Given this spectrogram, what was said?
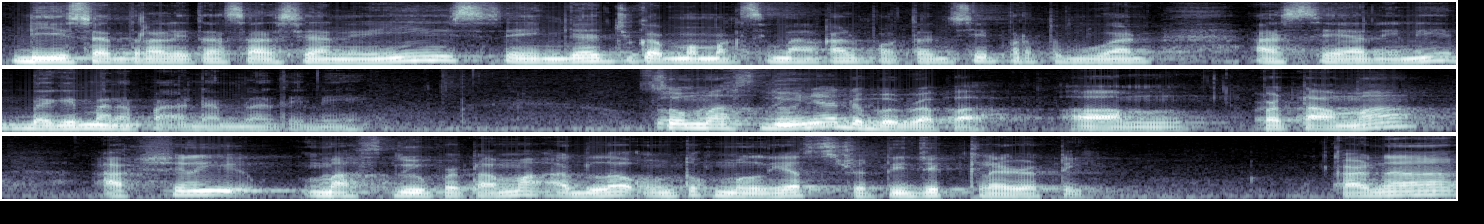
di sentralitas ASEAN ini sehingga juga memaksimalkan potensi pertumbuhan pertumbuhan ASEAN ini. Bagaimana Pak Anda melihat ini? So masdunya ada beberapa. Um, pertama, actually masdu pertama adalah untuk melihat strategic clarity. Karena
